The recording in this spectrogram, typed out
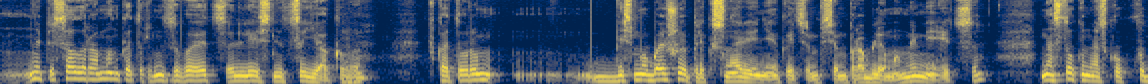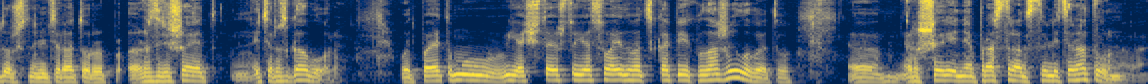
написал роман, который называется «Лестница Якова». Mm-hmm в котором весьма большое прикосновение к этим всем проблемам имеется. Настолько, насколько художественная литература разрешает эти разговоры. Вот поэтому я считаю, что я свои 20 копеек вложила в это э, расширение пространства литературного.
